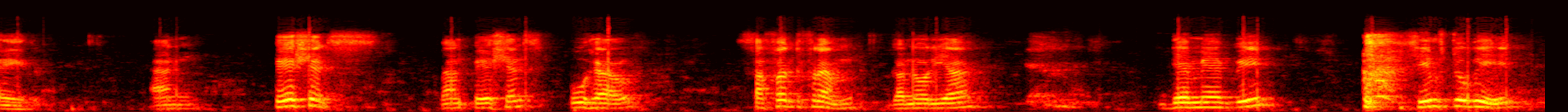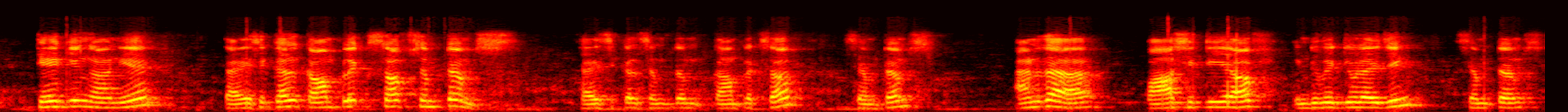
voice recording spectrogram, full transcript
air. And patients, when patients who have suffered from gonorrhea, they may be, seems to be taking on a phthisical complex of symptoms, phthisical symptom complex of symptoms, and the paucity of individualizing symptoms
